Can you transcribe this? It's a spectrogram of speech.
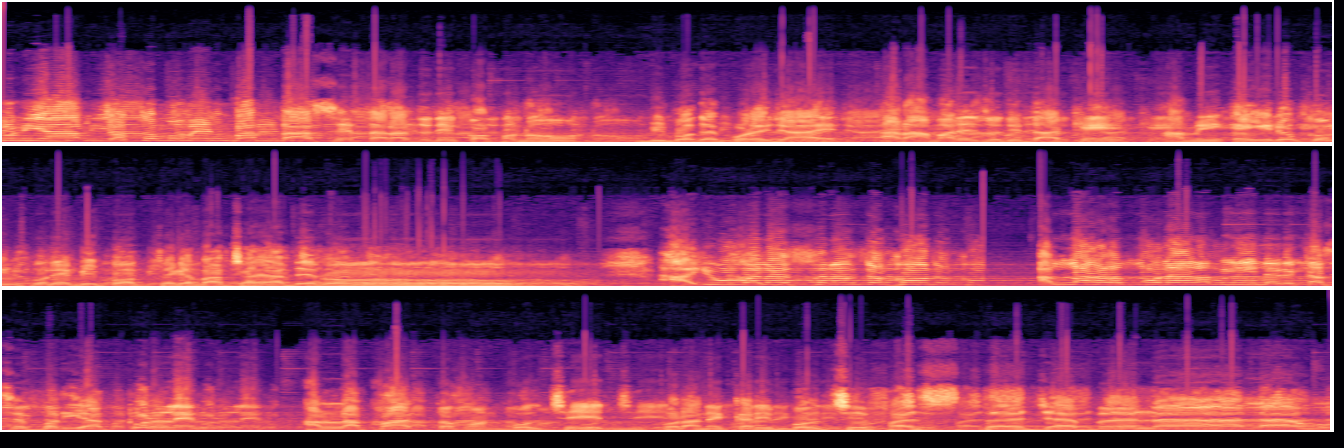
দুনিয়ার যত মোমেন বান্দা আছে, তারা যদি কখনো বিপদে পড়ে যায়, আর আমারে যদি ডাকে, আমি এই রকম করে বিপদ থেকে বাঁচায়া দেব। আইয়ুব আলাইহিস যখন আল্লাহ রাব্বুল আলামিনের কাছে ফরিয়াদ করলেন, আল্লাহ পাক তখন বলছেন, কোরআনে কারীম বলছে, ফাস্তাজাবনা লাহু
